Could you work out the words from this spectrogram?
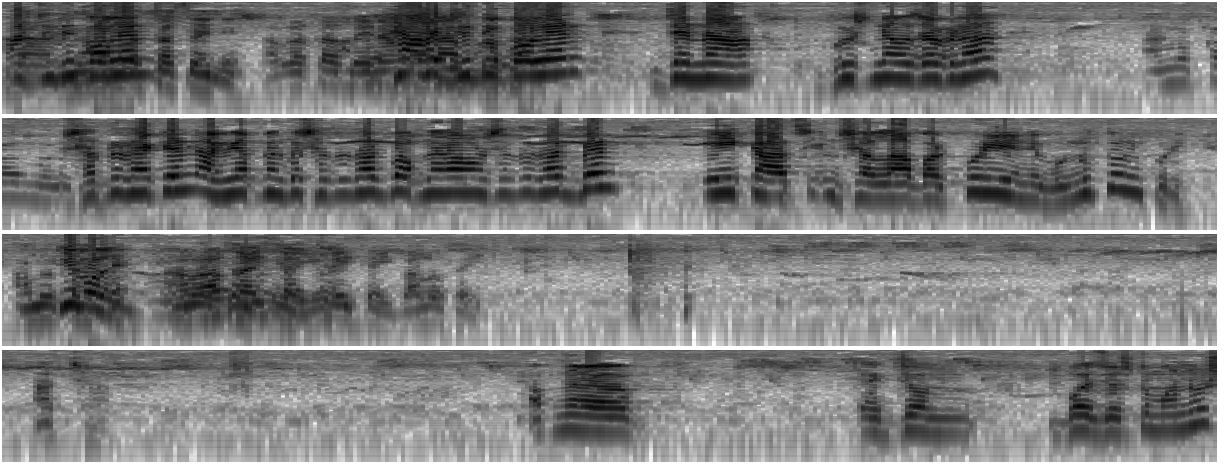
আর যদি বলেন আমরা তা চাই না। আর যদি বলেন যে না ঘুষ নেওয়া যাবে না সাথে থাকেন আমি আপনাদের সাথে থাকব আপনারা আমার সাথে থাকবেন। এই কাজ ইনশাল্লাহ আবার করিয়ে নেব নতুন করে। কি বলেন? আমরা চাই চাই চাই ভালো চাই। আচ্ছা। আপনারা একজন বয়োজ্যেষ্ঠ মানুষ,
